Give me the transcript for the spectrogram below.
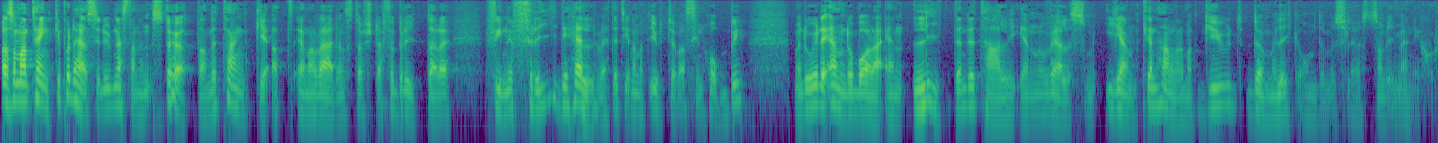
Alltså om man tänker på det här så är det nästan en stötande tanke att en av världens största förbrytare finner frid i helvetet genom att utöva sin hobby. Men då är det ändå bara en liten detalj i en novell som egentligen handlar om att Gud dömer lika omdömeslöst som vi människor.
